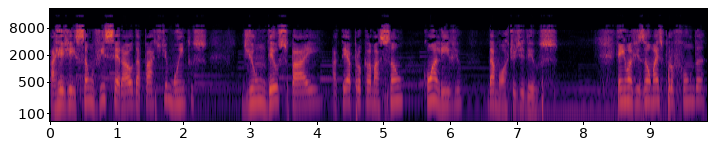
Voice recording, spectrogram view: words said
a rejeição visceral da parte de muitos de um Deus Pai até a proclamação com alívio da morte de Deus. Em uma visão mais profunda,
